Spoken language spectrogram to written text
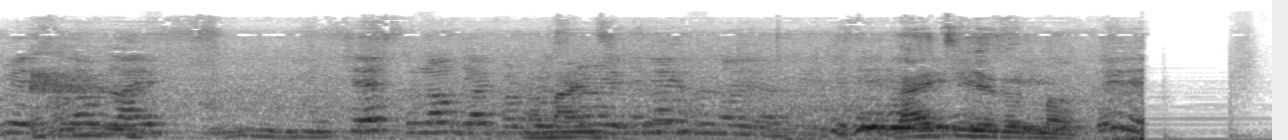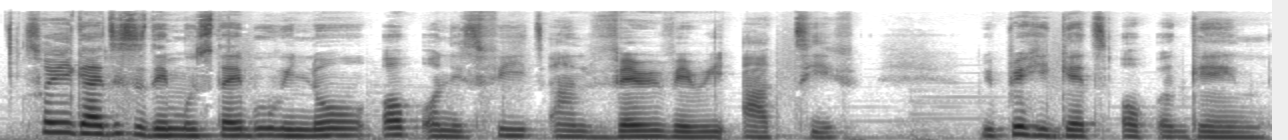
Let's long life. Cheers to long life and prosperity. I don't even know your age. 90 years old man. So you guys, this is the most stable we know, up on his feet and very very active. We pray he gets up again.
